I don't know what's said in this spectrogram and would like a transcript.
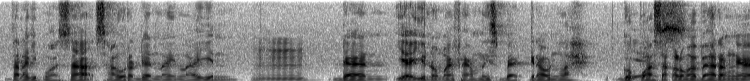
bentar lagi puasa, sahur dan lain-lain Mm-mm. Dan ya you know my family's background lah. Gue puasa Yes. kalau nggak bareng ya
